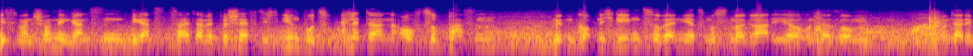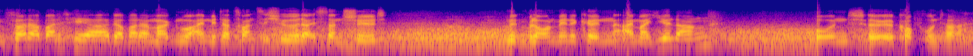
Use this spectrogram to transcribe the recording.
ist man schon den ganzen, die ganze Zeit damit beschäftigt, irgendwo zu klettern, aufzupassen, mit dem Kopf nicht gegenzurennen. Jetzt mussten wir gerade hier unter so einem, unter dem Förderband her, da war dann mal nur 1,20 Meter Höhe, da ist dann ein Schild mit einem blauen Mannequin einmal hier lang und äh, Kopf runter.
